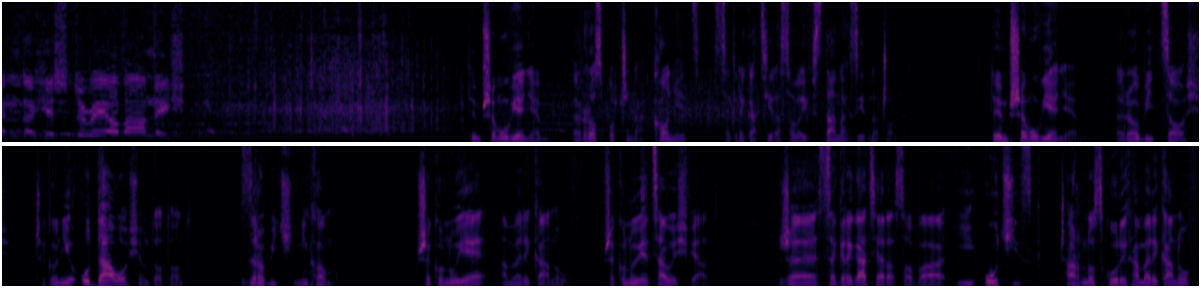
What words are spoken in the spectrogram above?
in the history of our nation. Tym przemówieniem rozpoczyna koniec segregacji rasowej w Stanach Zjednoczonych. Tym przemówieniem robi coś, czego nie udało się dotąd zrobić nikomu. Przekonuje Amerykanów, przekonuje cały świat, że segregacja rasowa i ucisk czarnoskórych Amerykanów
